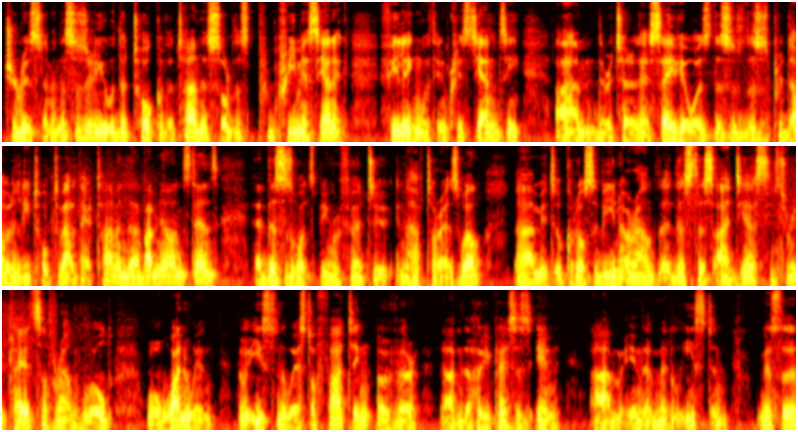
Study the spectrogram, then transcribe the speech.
Jerusalem. And this was really the talk of the time, this sort of this pre-messianic feeling within Christianity. Um, the return of their Savior was this was this was predominantly talked about at that time, and the Abarbanel understands that this is what's being referred to in the Haftarah as well. Um, it could also be, you know, around this this idea seems to replay itself around World War One when the East and the West are fighting over um, the holy places in um, in the Middle East, and there's the,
